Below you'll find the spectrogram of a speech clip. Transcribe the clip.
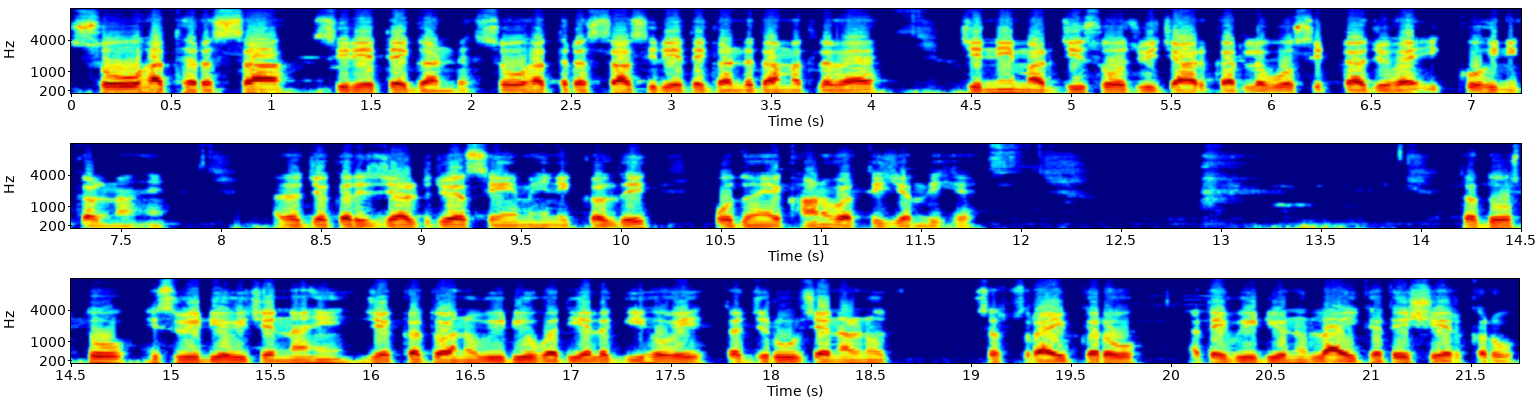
ਸੋ ਹੱਥ ਰੱਸਾ ਸਿਰੇ ਤੇ ਗੰਢ। ਸੋ ਹੱਥ ਰੱਸਾ ਸਿਰੇ ਤੇ ਗੰਢ ਦਾ ਮਤਲਬ ਹੈ, ਜਿੰਨੀ ਮਰਜ਼ੀ ਸੋਚ ਵਿਚਾਰ ਕਰ ਲਵੋ, ਸਿੱਟਾ ਜੋ ਹੈ ਇੱਕੋ ਹੀ ਨਿਕਲਣਾ ਹੈ। ਮਤਲਬ ਜੇਕਰ ਰਿਜ਼ਲਟ ਜੋ ਹੈ ਸੇਮ ਹੀ ਨਿਕਲਦੇ, ਉਦੋਂ ਇਹ ਖਾਣ ਵਰਤੀ ਜਾਂਦੀ ਹੈ। ਤਾਂ ਦੋਸਤੋ, ਇਸ ਵੀਡੀਓ ਵਿੱਚ ਇੰਨਾ ਹੀ। ਜੇਕਰ ਤੁਹਾਨੂੰ ਵੀਡੀਓ ਵਧੀਆ ਲੱਗੀ ਹੋਵੇ, ਤਾਂ ਜਰੂਰ ਚੈਨਲ ਨੂੰ ਸਬਸਕ੍ਰਾਈਬ ਕਰੋ ਅਤੇ ਵੀਡੀਓ ਨੂੰ ਲਾਈਕ ਅਤੇ ਸ਼ੇਅਰ ਕਰੋ।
